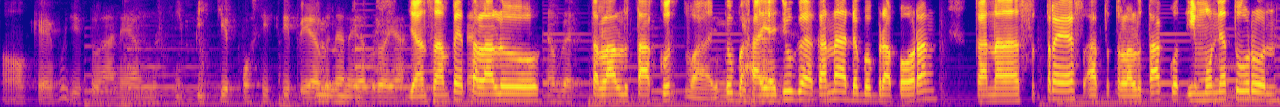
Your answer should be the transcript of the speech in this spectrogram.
Oke, puji Tuhan ya mesti pikir positif ya hmm. benar ya bro ya. Jangan sampai nah, terlalu nah, terlalu takut, wah hmm, itu bahaya kita... juga karena ada beberapa orang karena stres atau terlalu takut imunnya turun,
